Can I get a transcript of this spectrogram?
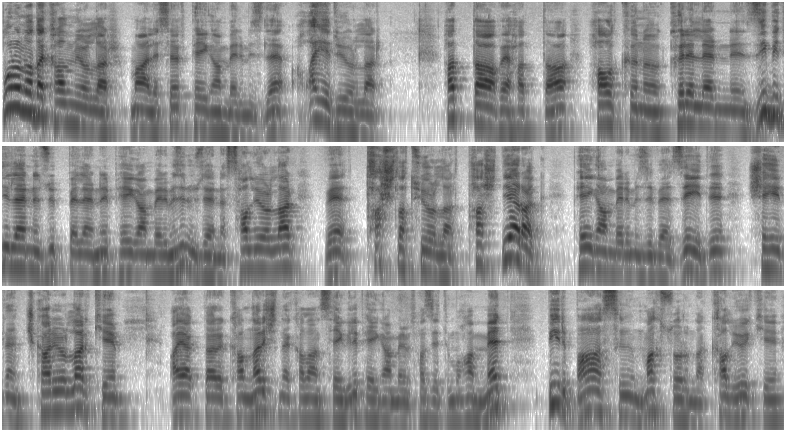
Bununla da kalmıyorlar maalesef peygamberimizle alay ediyorlar. Hatta ve hatta halkını, kölelerini, zibidilerini, zübbelerini peygamberimizin üzerine salıyorlar ve taşlatıyorlar. Taşlayarak peygamberimizi ve Zeyd'i şehirden çıkarıyorlar ki ayakları kanlar içinde kalan sevgili peygamberimiz Hazreti Muhammed bir bağa sığınmak zorunda kalıyor ki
